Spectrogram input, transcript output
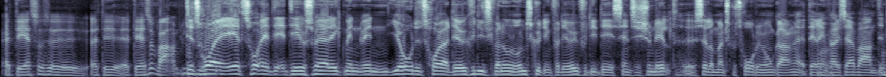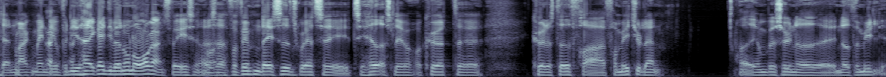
At, det er så, øh, at, det, at det er så varmt. det tror jeg, jeg tror, jeg, det, det er jo svært ikke, men, men jo, det tror jeg, det er jo ikke fordi, det skal være nogen undskyldning, for det er jo ikke fordi, det er sensationelt, øh, selvom man skulle tro det nogle gange, at det rent faktisk er varmt i Danmark, men det er jo fordi, der har ikke rigtig været nogen overgangsfase. Altså, for 15 dage siden skulle jeg til, til Haderslev og kørt, øh, kørt afsted fra, fra Midtjylland, havde hjemme besøg noget, øh, noget familie,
